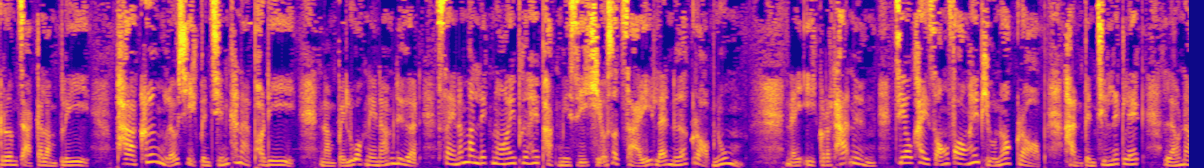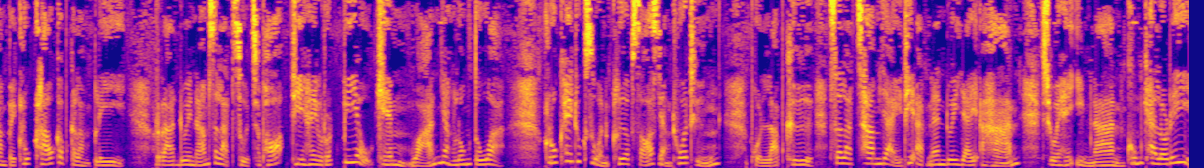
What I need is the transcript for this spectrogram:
เริ่มจากกระหล่ำปลีผ่าครึ่งแล้วฉีกเป็นชิ้นขนาดพอดีนำไปลวกในน้ำเดือด ใส่น้ำมันเล็กน้อยเพื่อให้ผักมีสีเขียวสดใสและเนื้อกรอบนุ่ม ในอีกกระทะหนึ่งเจียวไข่สองฟองให้ผิวนอกกรอบ หั่นเป็นชิ้นเล็กๆ แล้วนำไปคลุกเคล้ากับกระหล่ำปลี ราดด้วยน้ำสลัดสูตรเฉพาะที่ให้รสเปรี้ยวเค็มหวานอย่างลงตัว คลุกให้ทุกส่วนเคลือบซอสอย่างทั่วถึง ผลลัพธ์คือสลัดชามใหญ่ที่อัดแน่นด้วยใยอาหาร ช่วยให้อิ่มนาน คุ้มแคลอรี่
